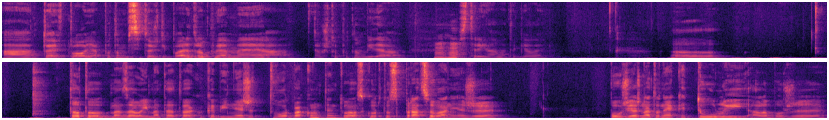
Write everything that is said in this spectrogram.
a to je v pohode. A potom si to vždy poairdropujeme a ja už to potom vydávam, uh-huh. strihám a tak ďalej. Uh, toto ma zaujíma, táto ako keby nie, že tvorba kontentu, ale skôr to spracovanie, že používaš na to nejaké túly, alebo že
